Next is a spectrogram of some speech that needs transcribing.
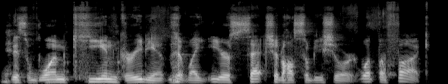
this one key ingredient that like your set should also be short? What the fuck?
